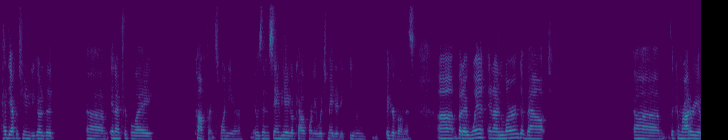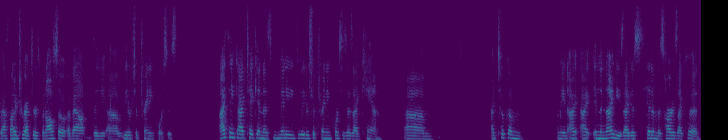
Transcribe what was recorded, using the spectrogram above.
had the opportunity to go to the um, NIAAA conference one year. It was in San Diego, California, which made it an even bigger bonus. Uh, but I went and I learned about um, the camaraderie of athletic directors, but also about the uh, leadership training courses. I think I've taken as many leadership training courses as I can. Um, I took them. I mean, I, I in the '90s, I just hit them as hard as I could,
